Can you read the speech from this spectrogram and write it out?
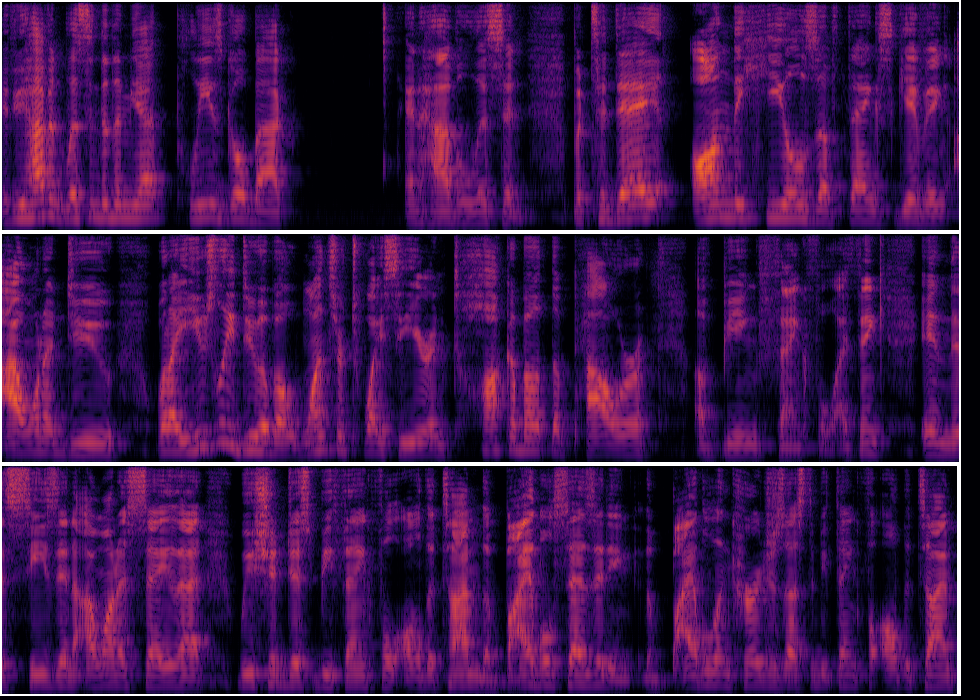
if you haven't listened to them yet, please go back and have a listen. But today, on the heels of Thanksgiving, I want to do what I usually do about once or twice a year and talk about the power of being thankful. I think in this season, I want to say that we should just be thankful all the time. The Bible says it, the Bible encourages us to be thankful all the time,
